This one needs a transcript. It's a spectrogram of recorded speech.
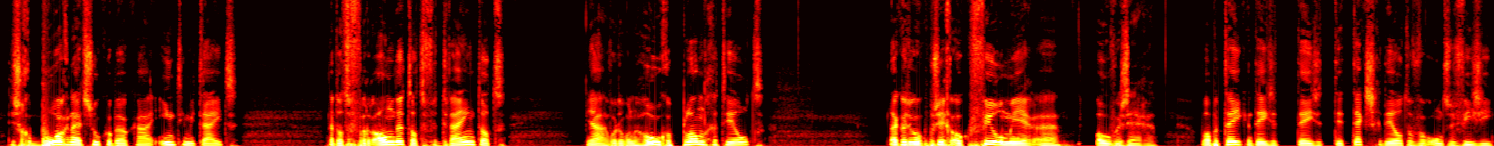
Het is geborgenheid zoeken bij elkaar, intimiteit. Nou, dat verandert, dat verdwijnt, dat ja, wordt op een hoger plan getild. Daar kun je ook op zich ook veel meer uh, over zeggen. Wat betekent deze, deze, dit tekstgedeelte voor onze visie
